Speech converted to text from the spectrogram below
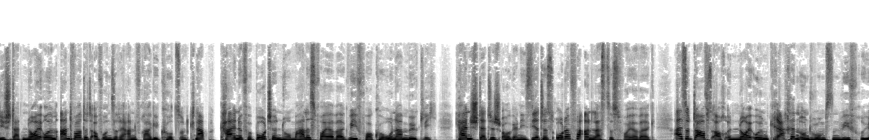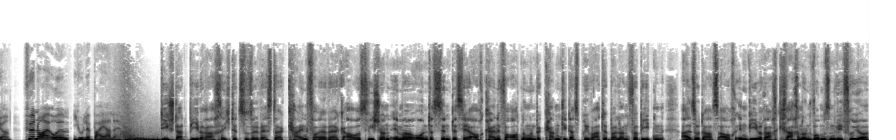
Die Stadt Neu-Ulm antwortet auf unsere Anfrage kurz und knapp. Keine Verbote, normales Feuerwerk wie vor Corona möglich. Kein städtisch organisiertes oder veranlasstes Feuerwerk. Also darf's auch in Neu-Ulm krachen und wumsen wie früher. Für Neu-Ulm Jule Bayerle. Die Stadt Biberach richtet zu Silvester kein Feuerwerk aus, wie schon immer, und es sind bisher auch keine Verordnungen bekannt, die das private Böllern verbieten. Also darf es auch in Biberach krachen und wumsen wie früher.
